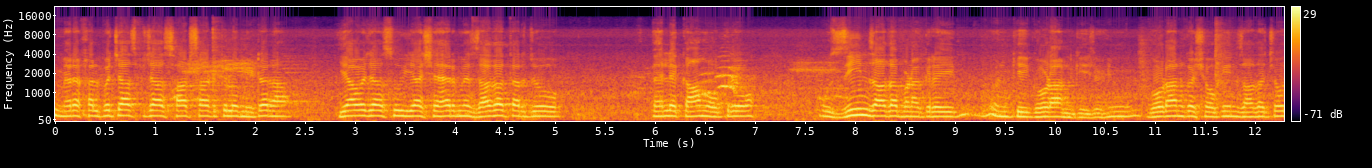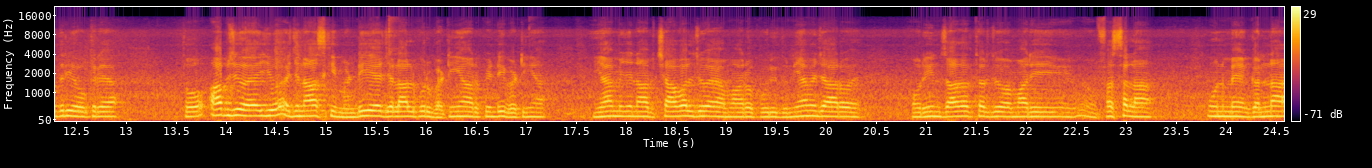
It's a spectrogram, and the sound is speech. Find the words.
मेरा ख्याल पचास पचास साठ साठ किलोमीटर हाँ। या वजह से या शहर में ज़्यादातर जो पहले काम हो करे हो जीन ज़्यादा बनक रही उनकी, घोड़ान की जो घोड़ान का शौकीन ज़्यादा चौधरी हो गया तो अब जो है, ये अजनास की मंडी है, जलालपुर भटियाँ और पिंडी भटियाँ। यहाँ में जनाब चावल जो है, हमारा पूरी दुनिया में जा रहा है और इन ज़्यादातर जो हमारी फ़सल हैं, उनमें गन्ना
